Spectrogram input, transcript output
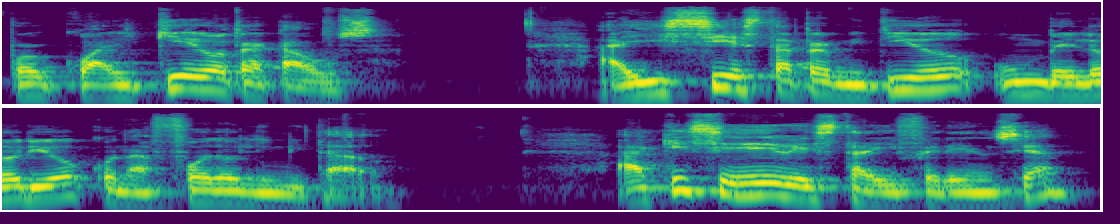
por cualquier otra causa. Ahí sí está permitido un velorio con aforo limitado. ¿A qué se debe esta diferencia?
